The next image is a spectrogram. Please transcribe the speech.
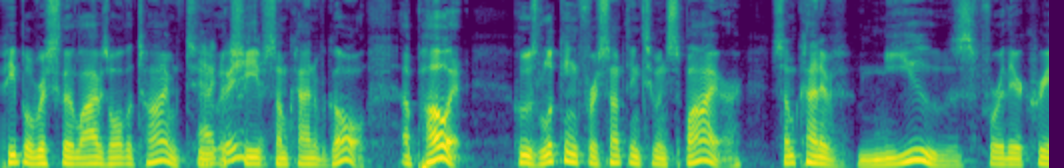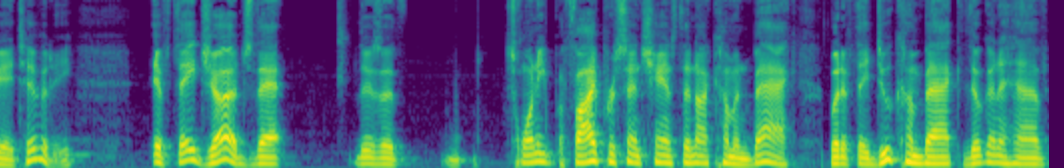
People risk their lives all the time to achieve some kind of goal. A poet who's looking for something to inspire, some kind of muse for their creativity, if they judge that there's a 25% chance they're not coming back, but if they do come back, they're going to have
